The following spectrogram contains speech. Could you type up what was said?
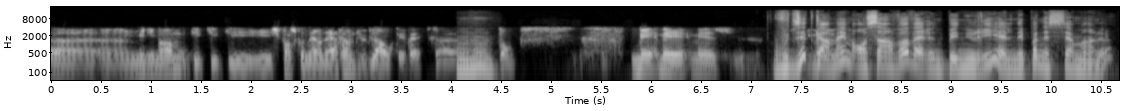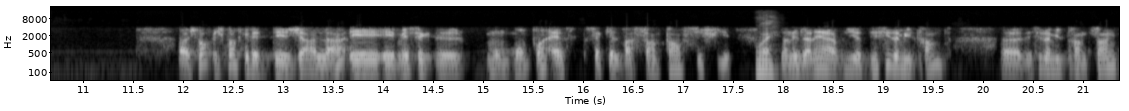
euh, un minimum qui, qui, qui je pense qu'on est, on est rendu là au Québec. Euh, Mhm. Donc, mais, mais, mais Vous dites quand même, on s'en va vers une pénurie, elle n'est pas nécessairement là. Euh, je pense, je pense qu'elle est déjà là, et, et mais c'est, euh, mon, mon point, est, c'est qu'elle va s'intensifier Ouais. dans les années à venir, d'ici 2030, euh, d'ici 2035,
